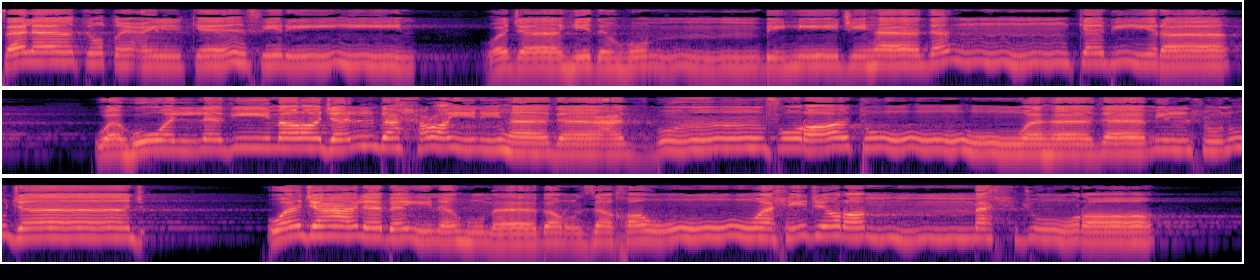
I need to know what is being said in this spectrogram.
فلا تطع الكافرين وجاهدهم به جهادا كبيرا وهو الذي مرج البحرين. هذا عذب فرات وهذا ملح نجاج. وجعل بينهما برزخا وحجرا محجورا.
